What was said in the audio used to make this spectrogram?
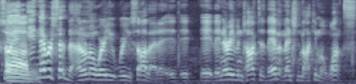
So it, Um, it never said that. I don't know where you where you saw that. It, it, it, they never even talked to. They haven't mentioned Makima once.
